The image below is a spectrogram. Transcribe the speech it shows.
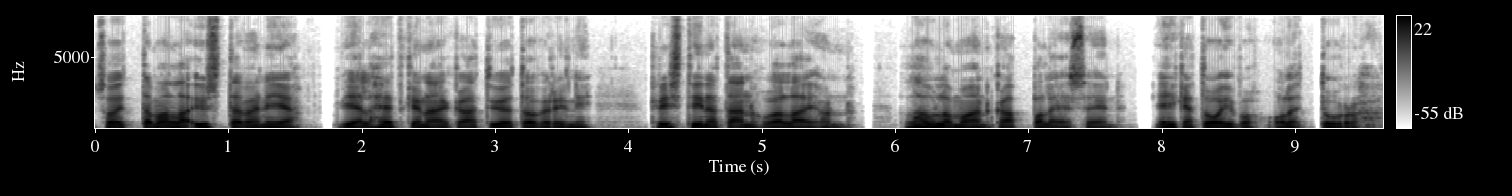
soittamalla ystäväni ja vielä hetken aikaa työtoverini Kristiina Tanhualaihon laulamaan kappaleeseen Eikä toivo ole turha.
